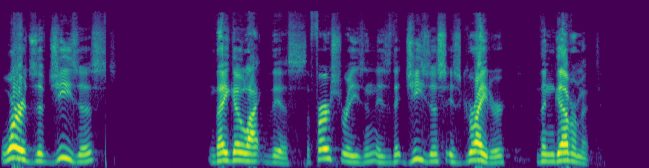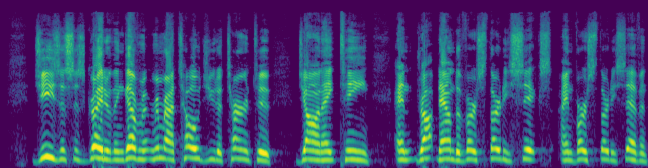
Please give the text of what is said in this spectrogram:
words of Jesus, they go like this. The first reason is that Jesus is greater than government. Jesus is greater than government. Remember, I told you to turn to John 18 and drop down to verse 36 and verse 37.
